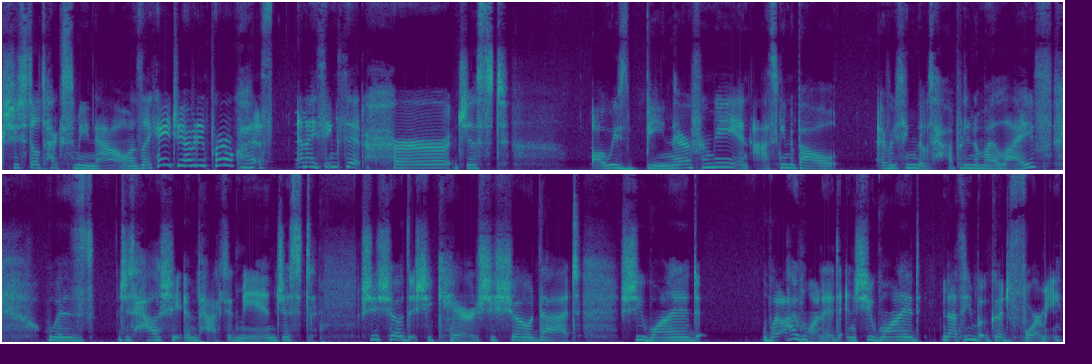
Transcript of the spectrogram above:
She still texts me now and was like, hey, do you have any prayer requests? And I think that her just always being there for me and asking about everything that was happening in my life was just how she impacted me and just she showed that she cared. She showed that she wanted what I wanted and she wanted nothing but good for me.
